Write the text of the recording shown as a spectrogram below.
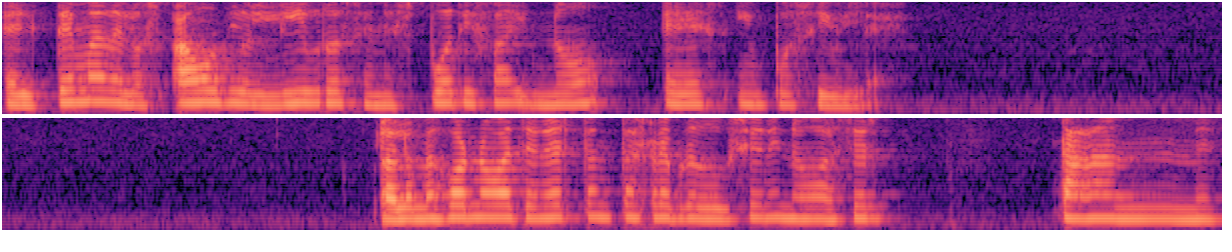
El tema de los audiolibros en Spotify no es imposible. A lo mejor no va a tener tantas reproducciones y no va a ser tan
